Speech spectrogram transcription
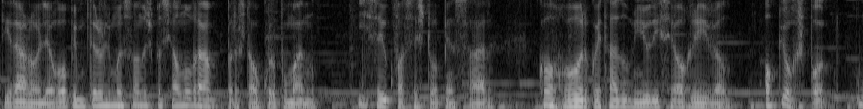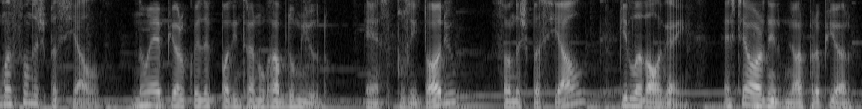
tiraram-lhe a roupa e meteram-lhe uma sonda espacial no rabo para estar o corpo humano. E sei o que vocês estão a pensar. Que horror, coitado do miúdo, isso é horrível. Ao que eu respondo, uma sonda espacial não é a pior coisa que pode entrar no rabo do miúdo. É supositório, sonda espacial, pila de alguém. Esta é a ordem de melhor para pior.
